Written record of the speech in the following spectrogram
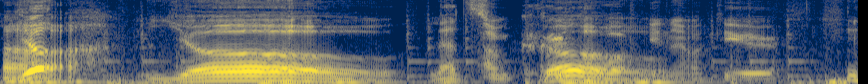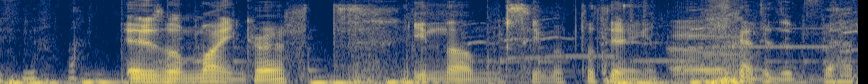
Yo! Ah. Yo! Let's I'm go! creepwalking out here. Är det som Minecraft innan simuppdateringen? Det är Uh, typ värre.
